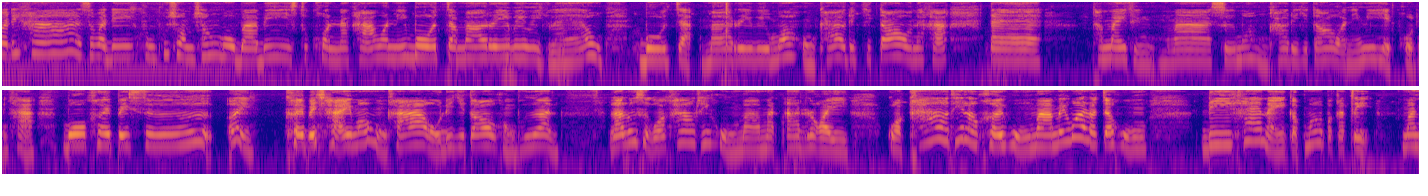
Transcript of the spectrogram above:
สวัสดีค่ะ สวัสดีคุณผู้ชมช่องโบบาร์บี้ทุกคนนะคะ วันนี้โบจะมารีวิวอีกแล้ว โบจะมารีวิวหม้อหุงข้าวดิจิตอลนะคะ แต่ทำไมถึงมาซื้อหม้อหุงข้าวดิจิตอลอันนี้มีเหตุผลค่ะ โบเคยไปซื้อ เอ้ย เคยไปใช้หม้อหุงข้าวดิจิตอลของเพื่อน แล้วรู้สึกว่าข้าวที่หุงมามันอร่อย กว่าข้าวที่เราเคยหุงมา ไม่ว่าเราจะหุงดีแค่ไหนกับหม้อปกติ มัน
